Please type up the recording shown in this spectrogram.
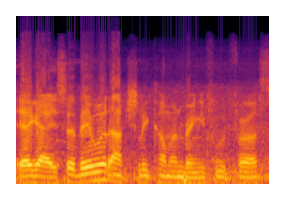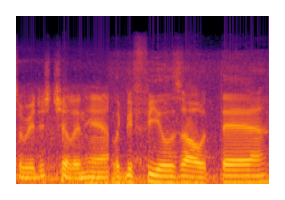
yeah guys, so they would actually come and bring the food for us. So we're just chilling here. Look the fields out there.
